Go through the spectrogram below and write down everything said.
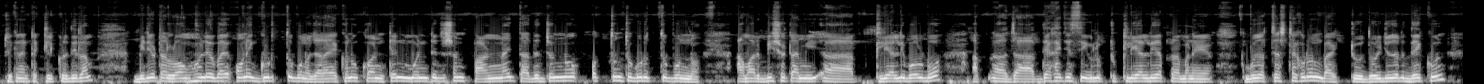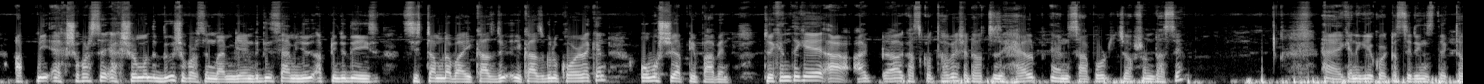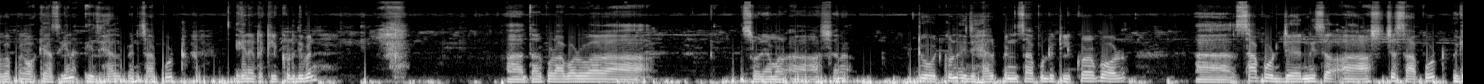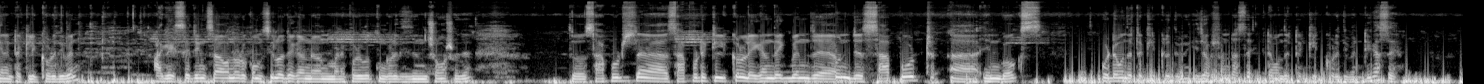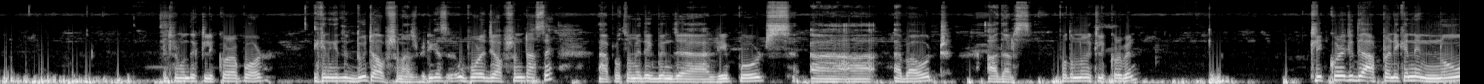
এখানে একটা ক্লিক করে দিলাম। ভিডিওটা লং হলেও ভাই অনেক গুরুত্বপূর্ণ। যারা এখনও কন্টেন্ট মনিটাইজেশন পান নাই, তাদের জন্য অত্যন্ত গুরুত্বপূর্ণ। আমার বিষয়টা আমি ক্লিয়ারলি বলব। যা দেখাইতেছি এগুলো একটু ক্লিয়ারলি আপনার মানে বোঝার চেষ্টা করুন বা একটু ধৈর্য ধরে দেখুন। আপনি একশো পার্সেন্ট একশোর মধ্যে দুইশো পার্সেন্ট বা আমি গ্যারেন্টি দিচ্ছি আমি যদি, আপনি যদি এই সিস্টেমটা বা এই কাজ, এই কাজগুলো করে রাখেন, অবশ্যই আপনি পাবেন। তো এখান থেকে আরেকটা কাজ করতে হবে, সেটা হচ্ছে যে হেল্প অ্যান্ড সাপোর্ট যে অপশনটা আছে হ্যাঁ এখানে গিয়ে কয়েকটা সেটিংস দেখতে হবে, আপনার ওকে আছে কিনা? এই যে হেল্প অ্যান্ড সাপোর্ট এখানে একটা ক্লিক করে দিবেন। তারপর আবারও সরি আমার আসছে না। একটু ওয়েট করুন, এই যে হেল্প অ্যান্ড সাপোর্টে ক্লিক করার পর সাপোর্ট যে নিচে আসছে সাপোর্ট ওইখানে একটা ক্লিক করে দিবেন। আগে সেটিংসটা অন্যরকম ছিল, যে কারণে মানে পরিবর্তন করে দিয়েছেন, সমস্যা তো সাপোর্ট সাপোর্টে ক্লিক করলে এখানে দেখবেন যে যে সাপোর্ট ইনবক্স ওটার মধ্যে একটা ক্লিক করে দেবেন। এই যে অপশনটা আছে, এটার মধ্যে একটা ক্লিক করে দিবেন, ঠিক আছে? এটার মধ্যে ক্লিক করার পর, এখানে কিন্তু দুইটা অপশন আসবে, ঠিক আছে? উপরে যে অপশনটা আছে প্রথমে দেখবেন যে রিপোর্টস অ্যাবাউট আদার্স প্রথমে ক্লিক করবেন। ক্লিক করে যদি আপনার এখানে নো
